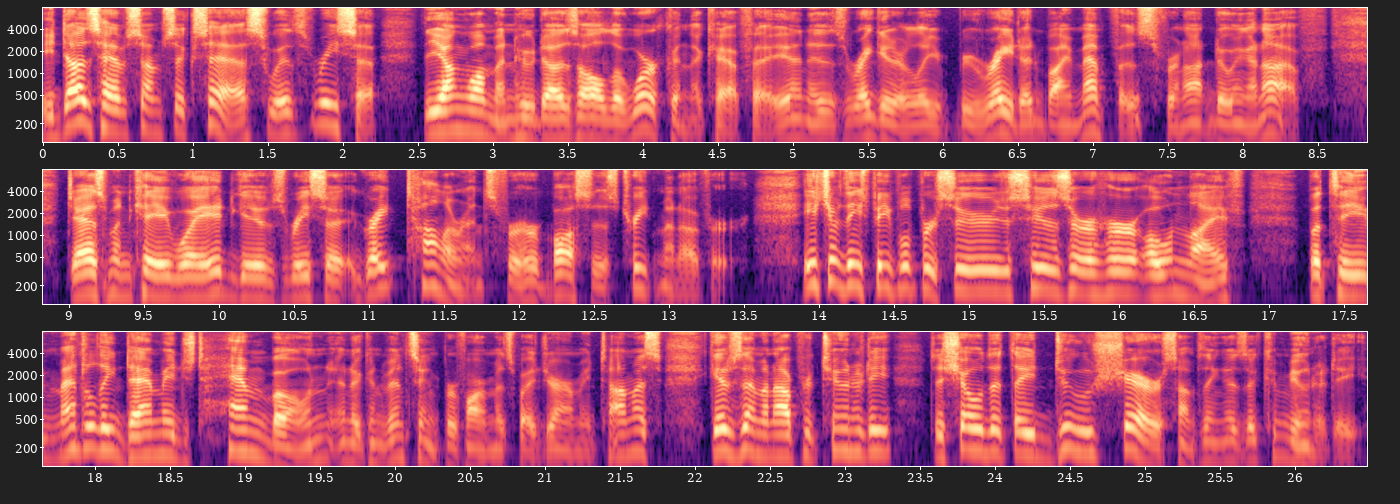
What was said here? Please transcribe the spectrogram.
He does have some success with Risa, the young woman who does all the work in the cafe and is regularly berated by Memphis for not doing enough. Jasmine K. Wade gives Risa great tolerance for her boss's treatment of her. Each of these people pursues his or her own life, but the mentally damaged Hambone, in a convincing performance by Jeremy Thomas, gives them an opportunity to show that they do share something as a community,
